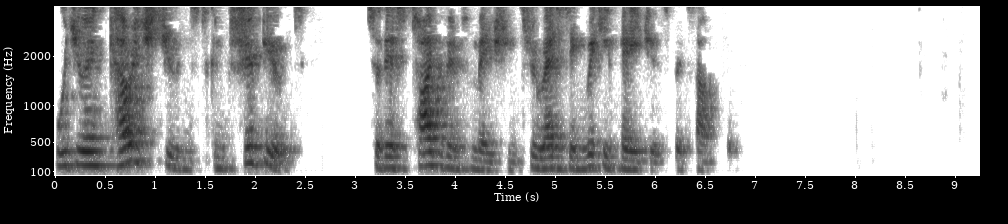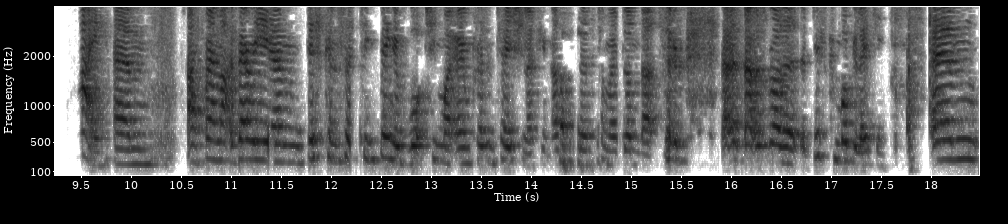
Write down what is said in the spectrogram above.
would you encourage students to contribute to this type of information through editing wiki pages, for example? Hi, um, I found that a very um, disconcerting thing of watching my own presentation. I think that's the first time I've done that, so that, that was rather discombobulating. Um,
